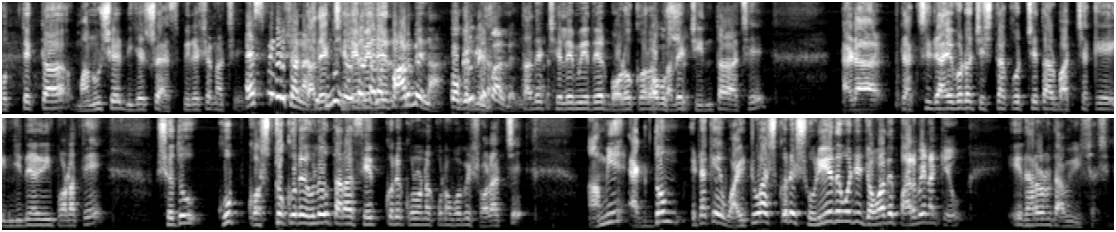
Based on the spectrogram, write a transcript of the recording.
প্রত্যেকটা মানুষের নিজস্ব অ্যাসপিরেশন আছে। অ্যাসপিরেশন আছে তাদের তারা ছেলেমেয়েদের- পারবে না please. পারবে না। তাদের ছেলে মেয়েদের বড় করা তাদের চিন্তা আছে। একটা ট্যাক্সি ড্রাইভারও চেষ্টা করছে তার বাচ্চাকে ইঞ্জিনিয়ারিং পড়াতে। সে তো খুব কষ্ট করে হলেও তারা সেভ করে কোনো না কোনোভাবে সরাচ্ছে। আমি একদম এটাকে হোয়াইট ওয়াশ করে সরিয়ে দেবো যে জমাতে পারবে না কেউ। এই ধারণাতে আমি বিশ্বাসী।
